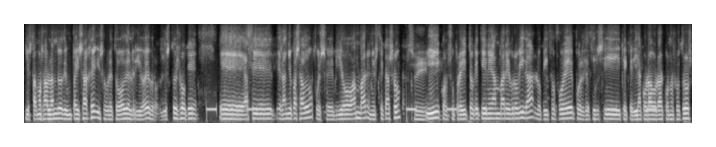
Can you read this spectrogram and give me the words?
y estamos hablando de un paisaje y sobre todo del río Ebro. Y esto es lo que eh, hace el año pasado, pues eh, vio Ámbar en este caso, y con su proyecto que tiene Ámbar Ebro Vida, lo que hizo fue pues decir sí que quería colaborar con nosotros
